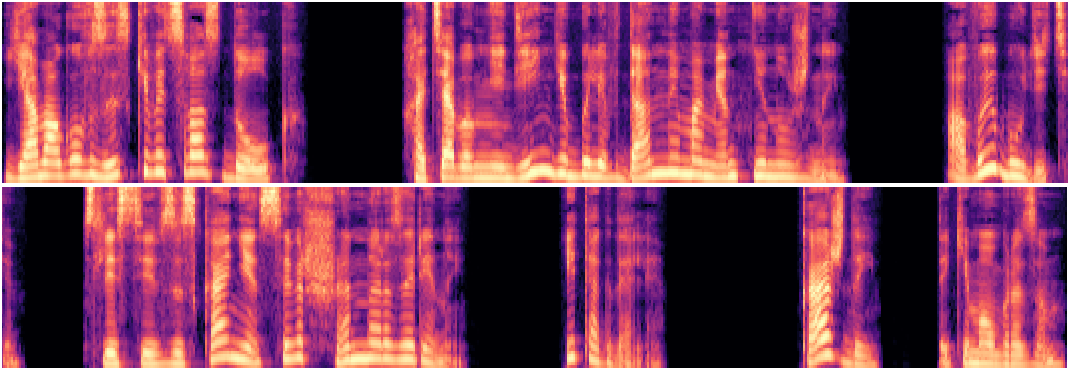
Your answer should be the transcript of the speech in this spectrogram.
Я могу взыскивать с вас долг, хотя бы мне деньги были в данный момент не нужны, а вы будете, вследствие взыскания, совершенно разорены и так далее. Каждый, таким образом,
